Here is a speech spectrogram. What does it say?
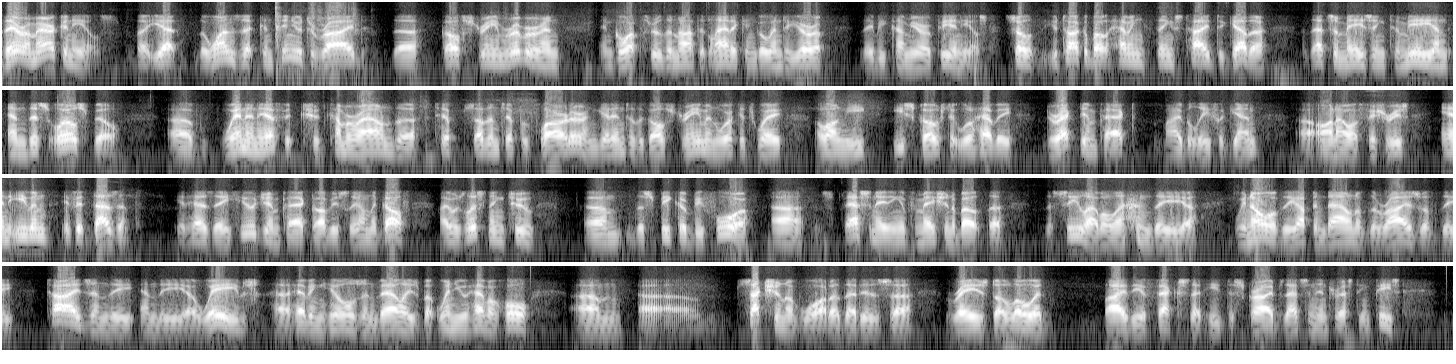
they're American eels. But yet the ones that continue to ride the Gulf Stream River and, and go up through the North Atlantic and go into Europe, they become European eels. So you talk about having things tied together. That's amazing to me. And, and this oil spill, uh, when and if it should come around the tip, southern tip of Florida and get into the Gulf Stream and work its way along the east coast, it will have a direct impact, my belief again, uh, on our fisheries. And even if it doesn't, it has a huge impact, obviously, on the Gulf. I was listening to um, the speaker before, uh, fascinating information about the, the sea level and the uh, we know of the up and down of the rise of the tides and the and the uh, waves uh, having hills and valleys. But when you have a whole um, uh, section of water that is uh, raised or lowered by the effects that he describes, that's an interesting piece.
